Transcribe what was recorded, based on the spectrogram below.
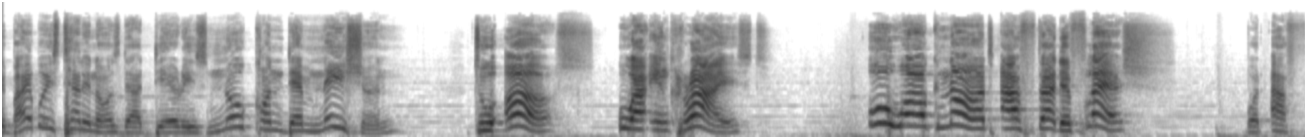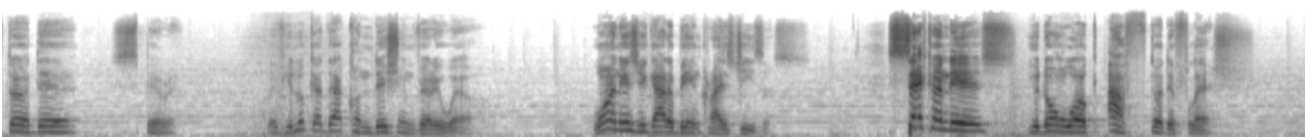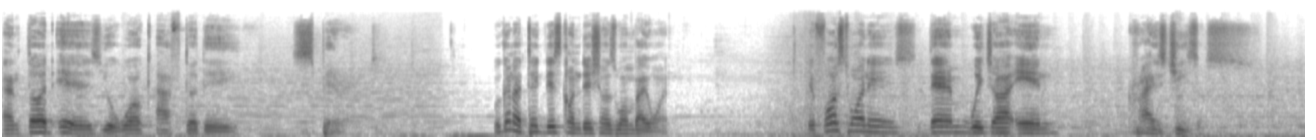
The Bible is telling us that there is no condemnation to us who are in Christ, who walk not after the flesh, but after the Spirit. If you look at that condition very well, one is you got to be in Christ Jesus. Second is you don't walk after the flesh. And third is you walk after the Spirit. We're going to take these conditions one by one. The first one is them which are in Christ Jesus.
